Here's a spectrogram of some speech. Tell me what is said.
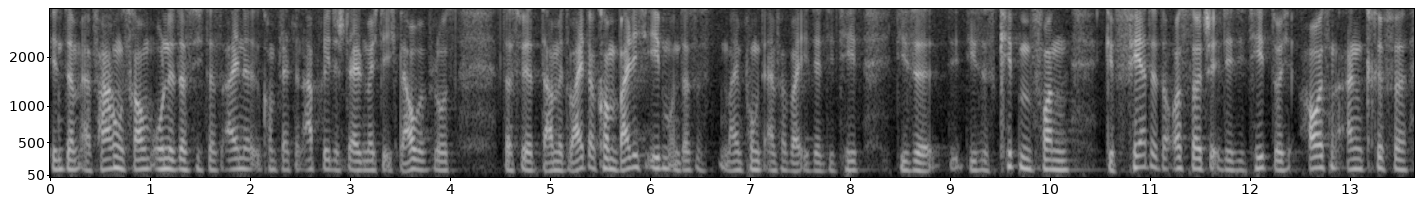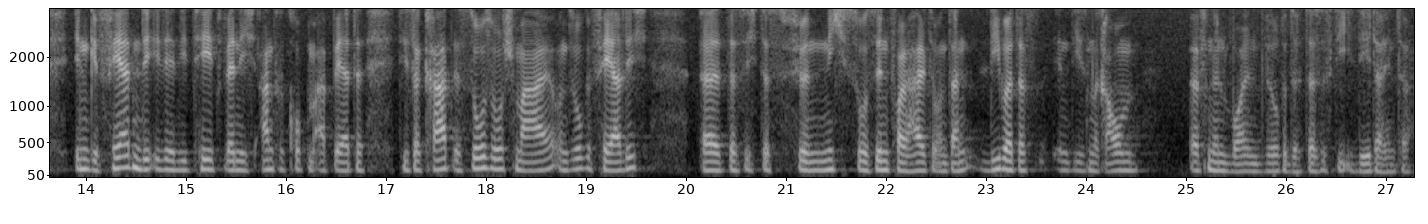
hinterm Erfahrungsraum, ohne dass ich das eine komplett in Abrede stellen möchte. Ich glaube bloß, dass wir damit weiterkommen, weil ich eben, und das ist mein Punkt einfach bei Identität, diese, dieses Kippen von gefährdeter ostdeutscher Identität durch Außenangriffe in gefährdende Identität, wenn ich andere Gruppen abwerte, dieser Grad ist so, so schmal und so gefährlich, äh, dass ich das für nicht so sinnvoll halte und dann lieber das in diesen Raum öffnen wollen würde. Das ist die Idee dahinter.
